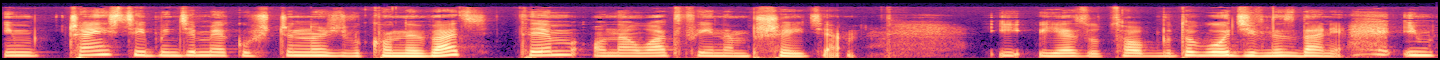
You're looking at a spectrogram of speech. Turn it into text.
im częściej będziemy jakąś czynność wykonywać, tym ona łatwiej nam przyjdzie. I Jezu? Bo to było dziwne zdanie. Im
